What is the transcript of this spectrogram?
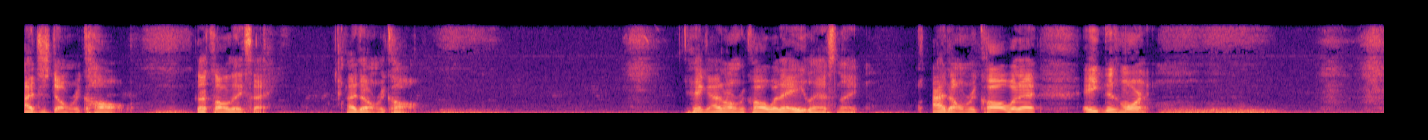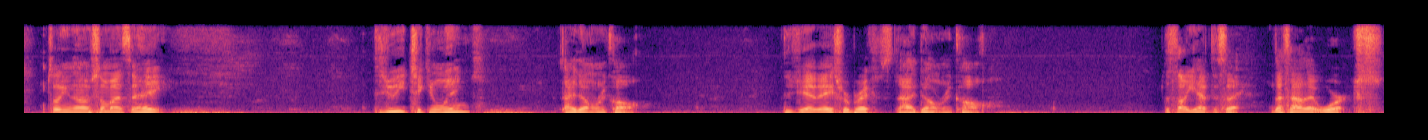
I just don't recall. That's all they say. I don't recall. Heck, I don't recall what I ate last night. I don't recall what I ate this morning. So, you know, if somebody said, hey, did you eat chicken wings? I don't recall. Did you have eggs for breakfast? I don't recall. That's all you have to say. That's how that works.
